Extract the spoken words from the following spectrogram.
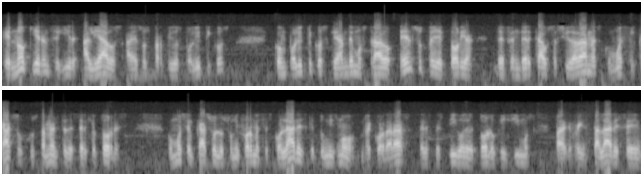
que no quieren seguir aliados a esos partidos políticos, con políticos que han demostrado en su trayectoria defender causas ciudadanas, como es el caso justamente de Sergio Torres, como es el caso de los uniformes escolares, que tú mismo recordarás, eres testigo de todo lo que hicimos para reinstalar ese,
